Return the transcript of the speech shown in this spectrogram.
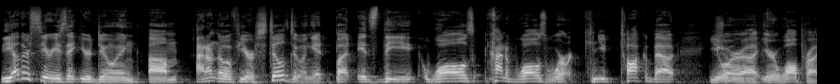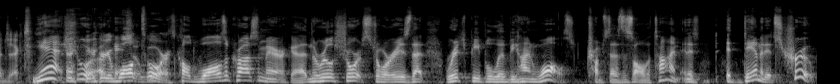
The other series that you're doing, um, I don't know if you're still doing it, but it's the walls, kind of walls work. Can you talk about your uh, your wall project? Yeah, sure. your Okay, wall so tour. It's called Walls Across America, and the real short story is that rich people live behind walls. Trump says this all the time, and it's it, damn it, it's true.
